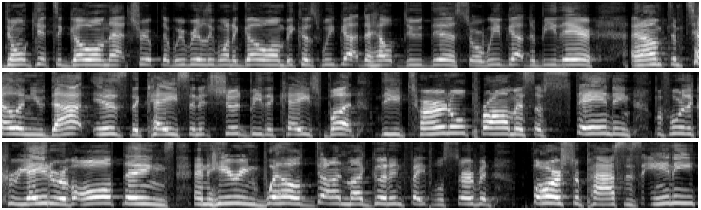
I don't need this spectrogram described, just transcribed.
don't get to go on that trip that we really want to go on because we've got to help do this or we've got to be there. And I'm, I'm, telling you, that is the case and it should be the case. But the eternal promise of standing before the Creator of all things and hearing, Well done, my good and faithful servant, far surpasses any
